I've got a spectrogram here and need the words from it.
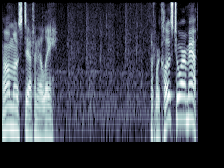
Almost definitely. But we're close to our map.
